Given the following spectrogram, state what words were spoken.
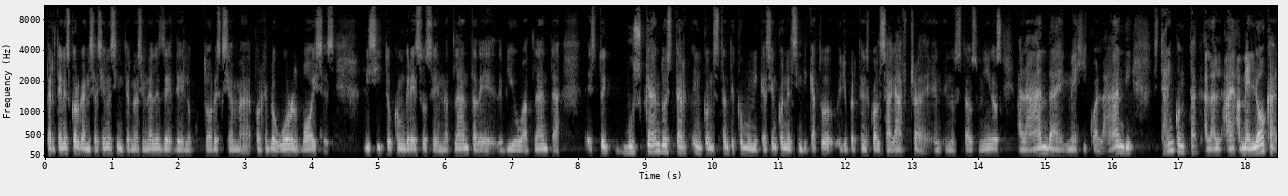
pertenezco a organizaciones internacionales de, locutores que se llama, por ejemplo, World Voices. Visito congresos en Atlanta, de, de View Atlanta. Estoy buscando estar en constante comunicación con el sindicato. Yo pertenezco al SAG-AFTRA en, los Estados Unidos, a la ANDA en México, a la ANDI. Estar en contacto, a, la, MELOCA,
